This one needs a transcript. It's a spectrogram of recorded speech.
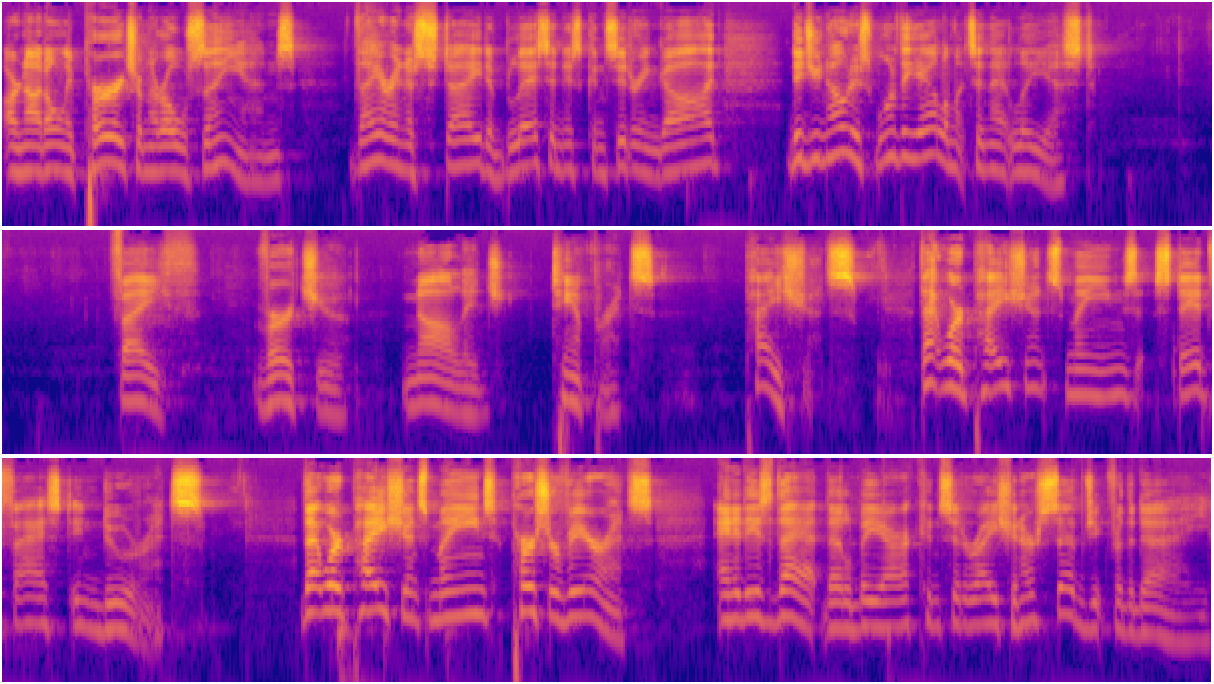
are not only purged from their old sins, they are in a state of blessedness considering God. Did you notice one of the elements in that list? Faith, virtue, knowledge, temperance patience. That word patience means steadfast endurance. That word patience means perseverance. And it is that that'll be our consideration, our subject for the day.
